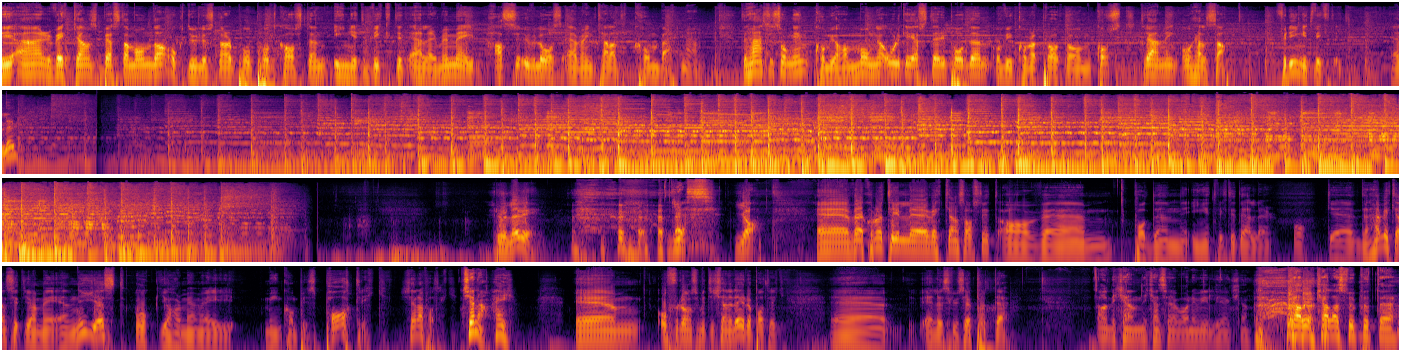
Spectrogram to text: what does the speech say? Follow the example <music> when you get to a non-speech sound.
Det är veckans bästa måndag och du lyssnar på podcasten Inget Viktigt Eller med mig, Hasse Ulås, även kallad Combatman. Den här säsongen kommer jag ha många olika gäster i podden och vi kommer att prata om kost, träning och hälsa. För det är inget viktigt. Eller? Rullar vi? <laughs> Yes. Ja. Eh, välkomna till eh, veckans avsnitt av eh, podden Inget Viktigt Eller. Och eh, den här veckan sitter jag med en ny gäst och jag har med mig min kompis Patrik. Tjena Patrik! Tjena, hej! Ehm, och för de som inte känner dig då Patrik, eh, eller ska vi säga Putte? Ja, ni kan, ni kan säga vad ni vill egentligen. Kall, <laughs> kallas för Putte,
